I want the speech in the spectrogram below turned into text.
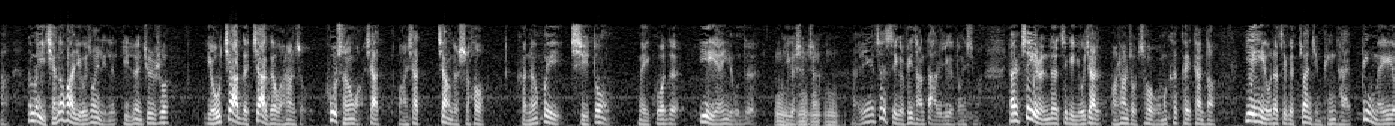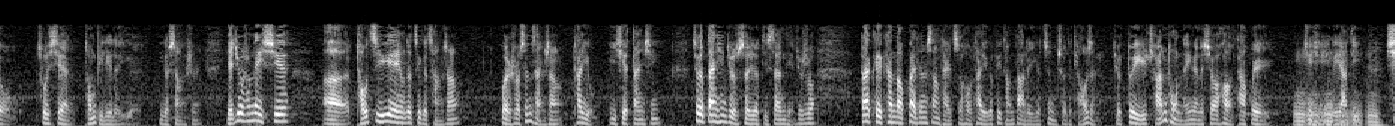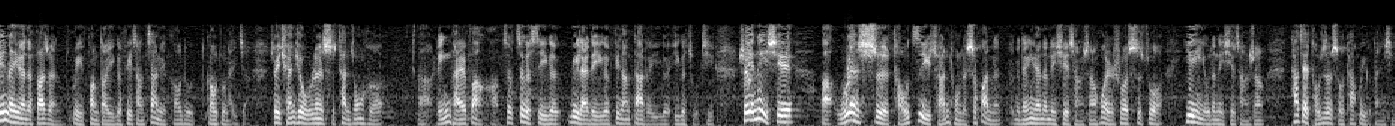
啊。那么以前的话有一种理论理论就是说，油价的价格往上走，库存往下往下降的时候，可能会启动美国的页岩油的。一个生产，嗯，啊，因为这是一个非常大的一个东西嘛。但是这一轮的这个油价往上走之后，我们可可以看到，页岩油的这个钻井平台并没有出现同比例的一个一个上升。也就是说，那些呃投资于页岩油的这个厂商或者说生产商，他有一些担心。这个担心就是涉及到第三点，就是说，大家可以看到拜登上台之后，他有一个非常大的一个政策的调整，就对于传统能源的消耗，他会。进行一个压低，新能源的发展会放到一个非常战略高度高度来讲，所以全球无论是碳中和啊、零排放啊，这这个是一个未来的一个非常大的一个一个主题。所以那些啊，无论是投资于传统的石化能能源的那些厂商，或者说是做页岩油的那些厂商，他在投资的时候他会有担心，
